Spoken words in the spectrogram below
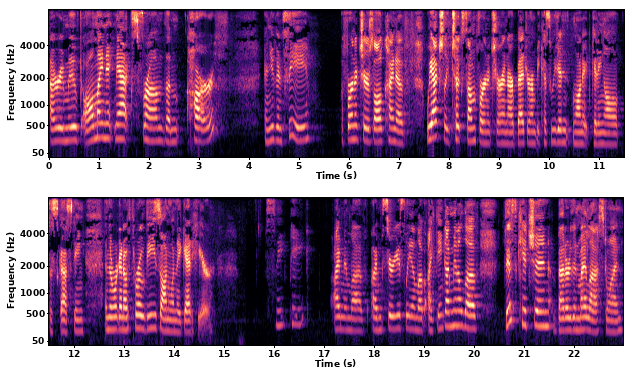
I removed all my knickknacks from the hearth and you can see the furniture is all kind of, we actually took some furniture in our bedroom because we didn't want it getting all disgusting. And then we're going to throw these on when they get here. Sneak peek. I'm in love. I'm seriously in love. I think I'm going to love this kitchen better than my last one.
